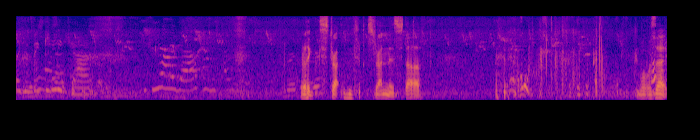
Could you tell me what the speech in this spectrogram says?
Like a big kitty cat. Really strutting, strutting his stuff. what was that?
